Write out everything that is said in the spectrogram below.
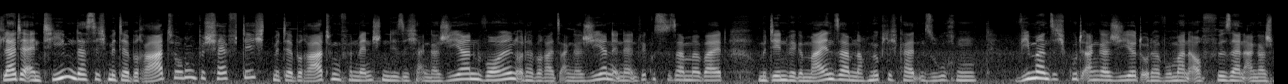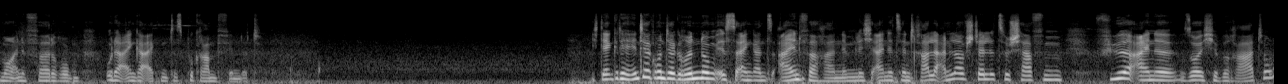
Ich leite ein Team, das sich mit der Beratung beschäftigt, mit der Beratung von Menschen, die sich engagieren wollen oder bereits engagieren in der Entwicklungszusammenarbeit, mit denen wir gemeinsam nach Möglichkeiten suchen, wie man sich gut engagiert oder wo man auch für sein Engagement eine Förderung oder ein geeignetes Programm findet. Ich denke, der Hintergrund der Gründung ist ein ganz einfacher, nämlich eine zentrale Anlaufstelle zu schaffen für eine solche Beratung,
